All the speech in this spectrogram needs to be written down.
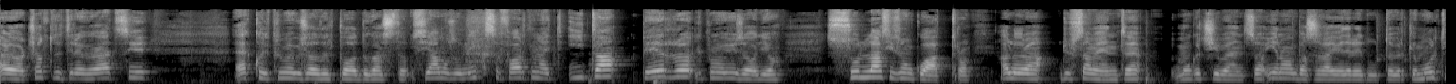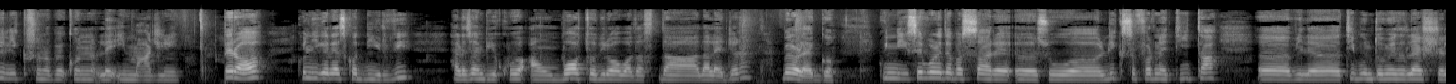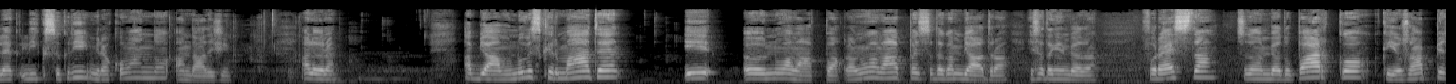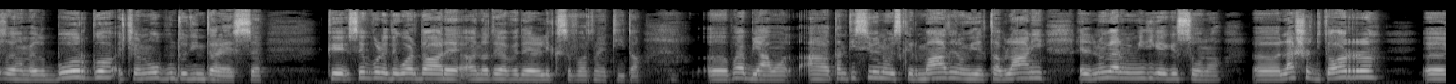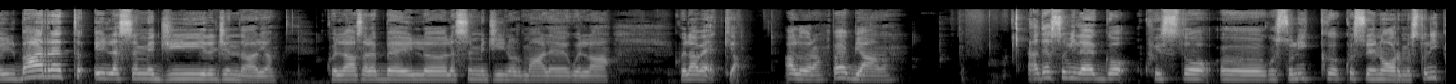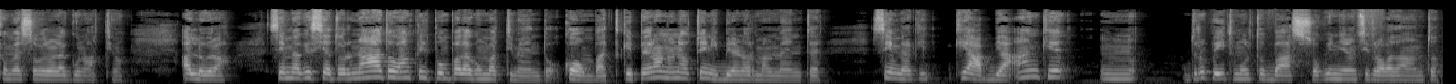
Allora, ciao a tutti ragazzi, ecco il primo episodio del podcast. Siamo sull'X Fortnite Ita per il primo episodio, sulla Season 4. Allora, giustamente, mo che ci penso, io non posso farvi vedere tutto perché molti leak sono per, con le immagini. Però, quelli che riesco a dirvi, ad esempio qui ho un botto di roba da, da, da leggere, ve lo leggo. Quindi se volete passare uh, su uh, l'X Fortnite Ita, uh, t.me slash l'xcree, mi raccomando, andateci. Allora, abbiamo nuove schermate e uh, nuova mappa. La nuova mappa è stata cambiata, è stata cambiata foresta, è stato cambiato parco, che io sappia, è stato cambiato borgo e c'è un nuovo punto di interesse. Che se volete guardare andate a vedere l'X Fortnite Ita. Uh, poi abbiamo uh, tantissime nuove schermate, nuovi deltaplani e le nuove armi mitiche che sono uh, l'ascia di Thor, il Barret e l'SMG leggendaria. Quella sarebbe il, l'SMG normale, quella, quella vecchia. Allora, poi abbiamo. Adesso vi leggo questo, questo leak, questo enorme, sto leak, adesso ve lo leggo un attimo. Allora, Sembra che sia tornato anche il pompa da combattimento, Combat, che però non è ottenibile normalmente. Sembra che, che abbia anche un drop rate molto basso, quindi non si trova tanto.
